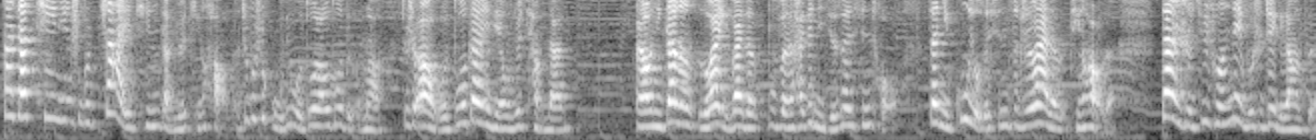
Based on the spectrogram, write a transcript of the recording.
大家听一听，是不是乍一听感觉挺好的？这不是鼓励我多劳多得吗？就是啊，我多干一点我就抢单，然后你干了额外以外的部分还给你结算薪酬，在你固有的薪资之外的，挺好的。但是据说内部是这个样子，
